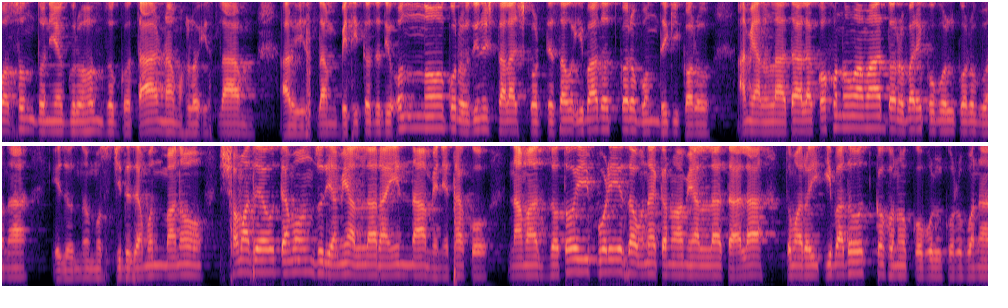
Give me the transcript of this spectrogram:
পছন্দনীয় গ্রহণযোগ্য, তার নাম হলো ইসলাম। আর ইসলাম ব্যতীত যদি অন্য কোনো জিনিস তালাশ করতে চাও, ইবাদত করো, বন্দেগি করো, আমি আল্লাহ তালা কখনো আমার দরবারে কবুল করব না। এজন্য মসজিদে যেমন মানো, সমাজেও তেমন। যদি আমি আল্লাহর আইন না মেনে থাকো, নামাজ যতই পড়ে যাও না কেন, আমি আল্লাহ তাআলা তোমার ওই ইবাদত কখনো কবুল করব না।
